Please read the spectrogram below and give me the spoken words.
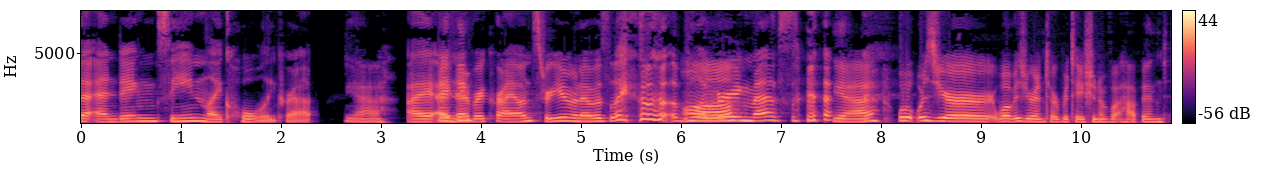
The ending scene, like, holy crap. Yeah. I, I, think- never cry on stream, and I was like a blubbering mess. Yeah. what was your what was your interpretation of what happened?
